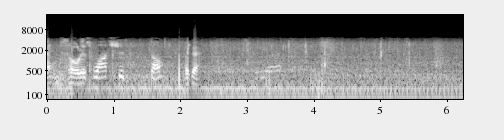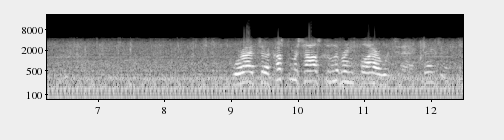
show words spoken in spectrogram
Okay, just hold it. Watch it dump. Okay. We're at a customer's house delivering firewood today. Thank you.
